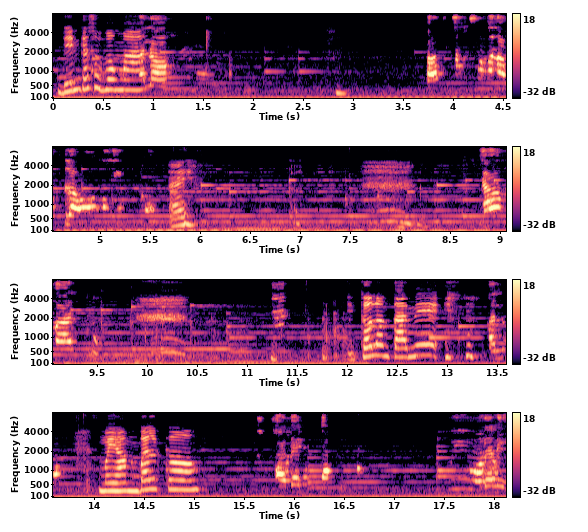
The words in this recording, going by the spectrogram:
Din ka subang ma. Plao mo Ay, Yaman. ikaw lang tani. Ano? May hambal ko. Ah, lang. Dali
